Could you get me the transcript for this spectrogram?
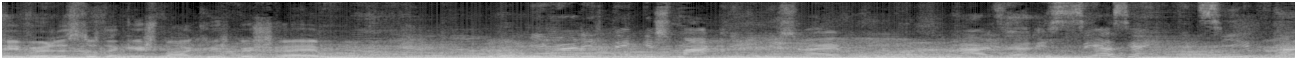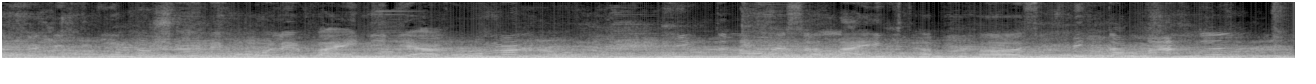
Wie würdest du den geschmacklich beschreiben? Wie würde ich den geschmacklich beschreiben? Also er ist sehr, sehr intensiv, hat wirklich wunderschöne, kohle, weinige Aromen. Hinten noch ist er leicht äh, so Bittermandeln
